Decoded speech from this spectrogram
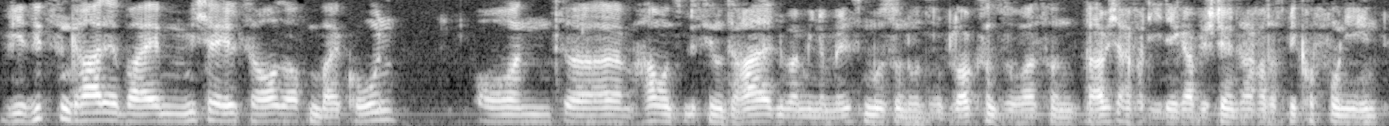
wir sitzen gerade beim Michael zu Hause auf dem Balkon und äh, haben uns ein bisschen unterhalten über Minimalismus und unsere Blogs und sowas. Und da habe ich einfach die Idee gehabt, wir stellen jetzt einfach das Mikrofon hier hin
